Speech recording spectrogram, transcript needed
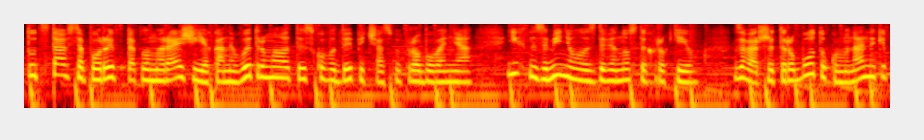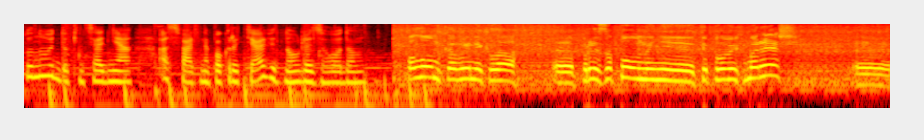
Тут стався порив тепломережі, яка не витримала тиску води під час випробування. Їх не замінювали з 90-х років. Завершити роботу комунальники планують до кінця дня. Асфальтне покриття відновлять згодом. Поломка виникла е, при заповненні теплових мереж. Е,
